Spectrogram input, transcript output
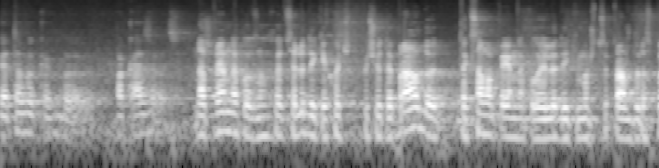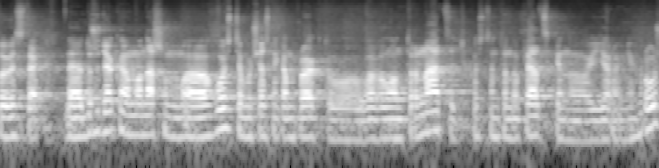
готовы как бы показывать. На приємно, коли знаходяться люди, які хочуть почути правду. Так само приємно, коли є люди, які можуть цю правду розповісти. Е, Дуже дякуємо нашим е, гостям, учасникам проекту Вавилон 13, Костянтину Пяцькіну і Яроні Груш.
